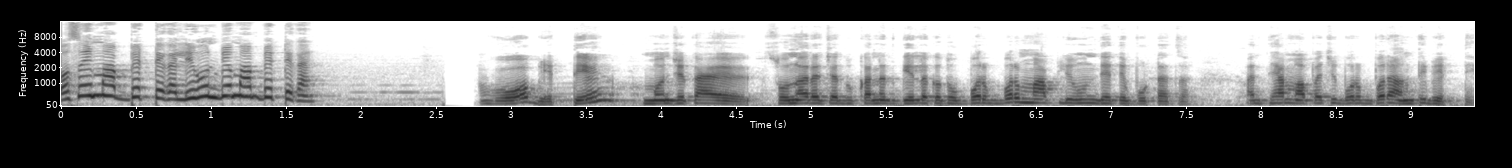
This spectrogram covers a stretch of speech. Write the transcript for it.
असंही माप भेटते का? लिहून दे माप भेटते काय? हो भेटते. म्हणजे काय सोनाराच्या दुकानात गेलं का तो बरोबर माप लिहून देते बोटाचं आणि त्या मापाची बरोबर अंगठी भेटते.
